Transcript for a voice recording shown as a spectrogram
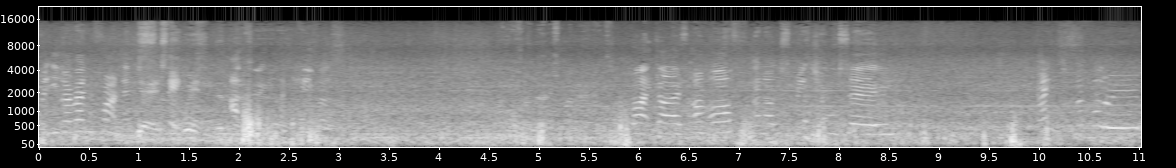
but you go around the front and Yeah, it's the wind? Absolutely. Right, guys, I'm off, and I'll speak to you all soon. Thanks for following.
